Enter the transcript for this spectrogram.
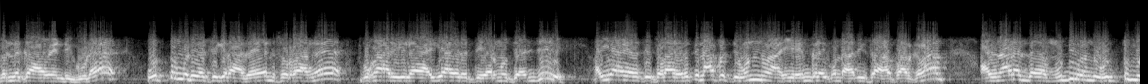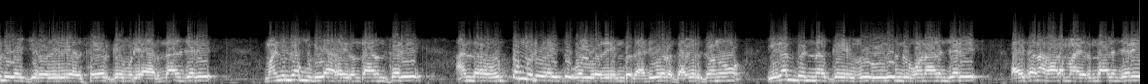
பெண்ணுக்காக வேண்டி கூட ஒட்டுமுடி வச்சுக்கிறாதேன்னு சொல்றாங்க. புகாரியில ஐயாயிரத்தி இருநூத்தி அஞ்சு ஐயாயிரத்தி தொள்ளாயிரத்தி நாற்பத்தி ஒன்னு எண்களை கொண்டு அதிசாக பார்க்கலாம். அதனால இந்த முடி வந்து ஒட்டுமுடி வைக்கிறது செயற்கை முடியா இருந்தாலும் சரி மனித முடியாக இருந்தாலும் சரி அந்த ஒட்டுமுடி வைத்துக் கொள்வது என்பது அடியோட தவிர்க்கணும். இளம் பெண்ணுக்கு வி- போனாலும் சரி வயசான காலமா இருந்தாலும் சரி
